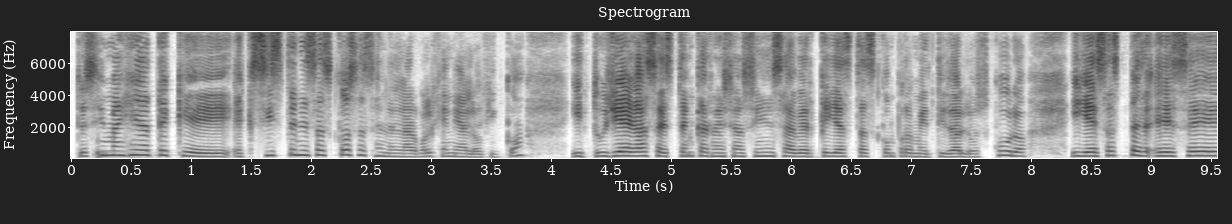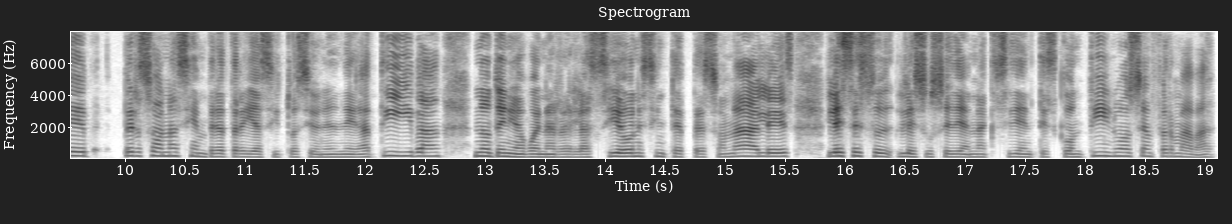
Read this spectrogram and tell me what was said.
Entonces, imagínate que existen esas cosas en el árbol genealógico y tú llegas a esta encarnación sin saber que ya estás comprometido al oscuro y esas, ese persona siempre atraía situaciones negativas, no tenía buenas relaciones interpersonales, les, le sucedían accidentes continuos, se enfermaba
